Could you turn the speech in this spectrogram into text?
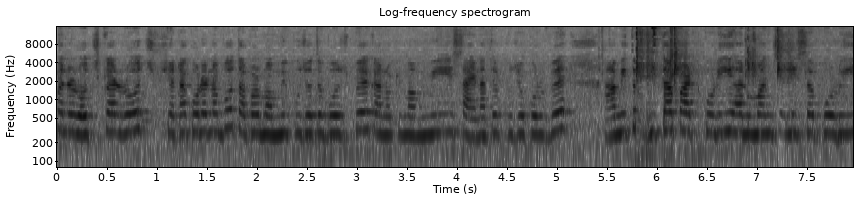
মানে রোজকার রোজ, সেটা করে নেব। তারপর মাম্মি পুজোতে বসবে, কেন কি মাম্মি সাইনাথের পুজো করবে। আমি তো গীতা পাঠ করি, হনুমান চালিসা পড়ি,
